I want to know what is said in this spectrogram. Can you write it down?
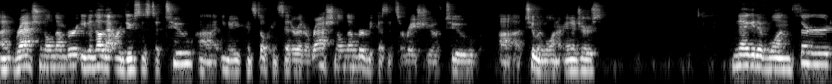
a, rational number, even though that reduces to 2. Uh, you know, you can still consider it a rational number because it's a ratio of 2. Uh, 2 and 1 are integers. Negative 1 third,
